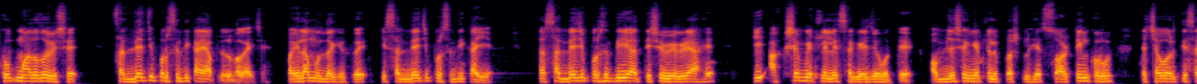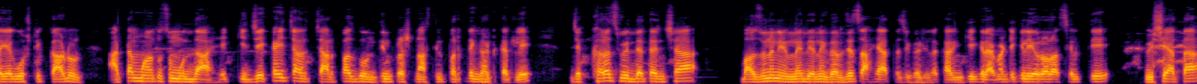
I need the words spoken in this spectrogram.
खूप महत्त्वाचा विषय. सध्याची परिस्थिती काय आहे आपल्याला बघायची पहिला मुद्दा घेतोय की सध्याची परिस्थिती काय आहे? तर सध्याची परिस्थिती अतिशय वेगळी आहे की आक्षेप घेतलेले सगळे जे होते ऑब्जेक्शन घेतलेले प्रश्न हे सॉर्टिंग करून त्याच्यावरती सगळ्या गोष्टी काढून आता महत्त्वाचा मुद्दा आहे की जे काही चार चार पाच दोन तीन प्रश्न असतील प्रत्येक घटकातले जे खरंच विद्यार्थ्यांच्या बाजूने निर्णय देणं गरजेचं आहे आताच्या घडीला. कारण की ग्रॅमॅटिकली एरॉल असेल ते विषय आता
